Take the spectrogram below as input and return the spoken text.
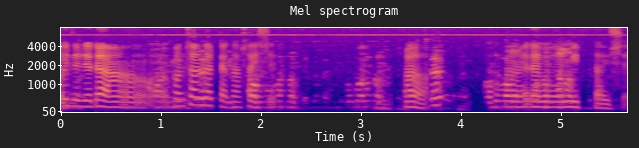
ওই যে যেটা পঞ্চাশ হাজার টাকা চাইছে। হ্যাঁ এটা মিথ্যা হয়েছে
